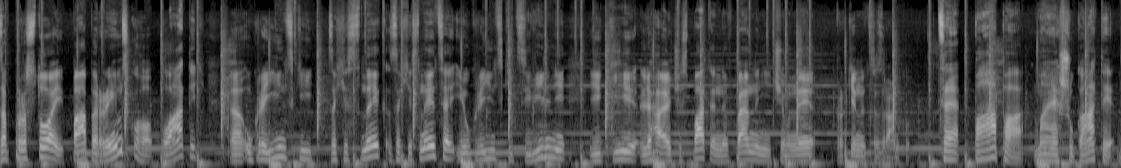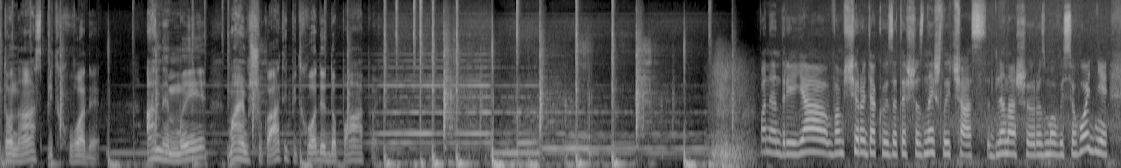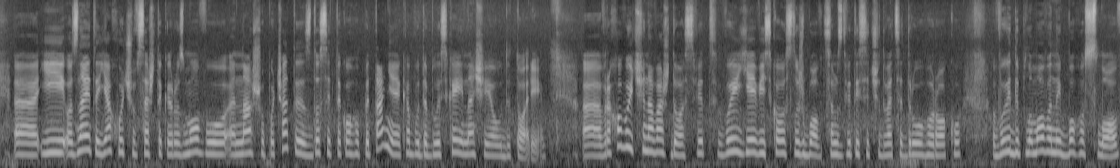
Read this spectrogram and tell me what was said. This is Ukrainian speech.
За простой папи римського платить е, український захисник, захисниця і українські цивільні, які лягаючи спати, не впевнені, чи вони прокинуться зранку. Це папа має шукати до нас підходи, а не ми маємо шукати підходи до папи. Пане Андрію, я вам щиро дякую за те, що знайшли час для нашої розмови сьогодні. Е, І от знаєте, я хочу все ж таки розмову нашу почати з досить такого питання, яке буде близьке і нашій аудиторії. Е, Враховуючи на ваш досвід, ви є військовослужбовцем з 2022 року, ви дипломований богослов.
